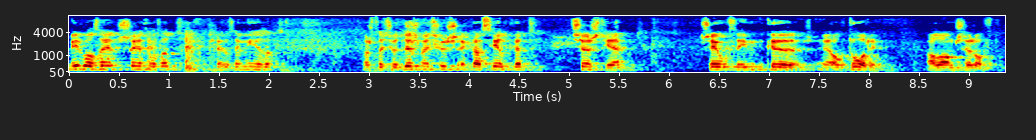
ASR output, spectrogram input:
Mirëpo thotë shehu, thot, sheh Uthejmini thot, është e çuditshme qysh e ka sjell këtë çështje shehu, thot ky autori, Allahu e mëshiroft.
